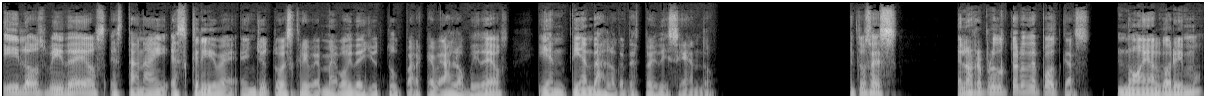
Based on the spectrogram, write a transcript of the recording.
Y los videos están ahí. Escribe en YouTube, escribe, me voy de YouTube para que veas los videos y entiendas lo que te estoy diciendo. Entonces, en los reproductores de podcast no hay algoritmo.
